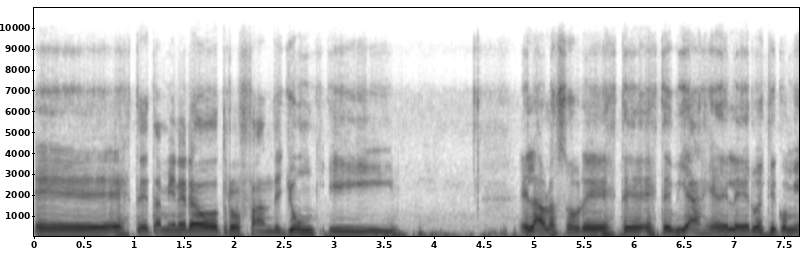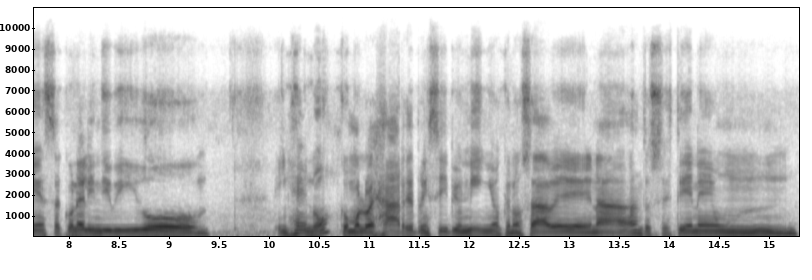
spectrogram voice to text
Eh, este también era otro fan de Jung y él habla sobre este, este viaje del héroe que comienza con el individuo ingenuo, como lo es Harry al principio, un niño que no sabe nada, entonces tiene un,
